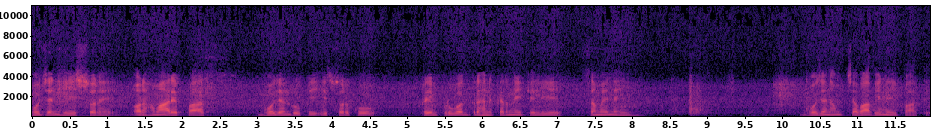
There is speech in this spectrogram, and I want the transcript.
भोजन ही ईश्वर है और हमारे पास भोजन रूपी ईश्वर को प्रेम पूर्वक ग्रहण करने के लिए समय नहीं है। भोजन हम चबा भी नहीं पाते,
